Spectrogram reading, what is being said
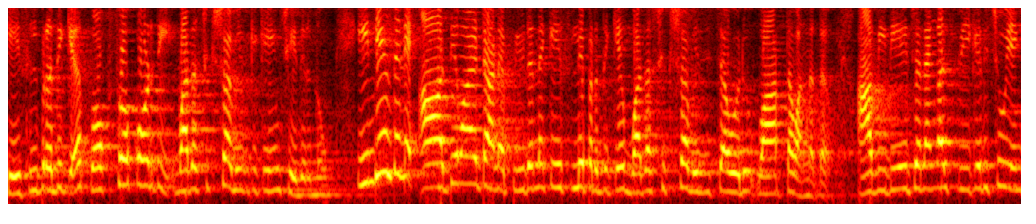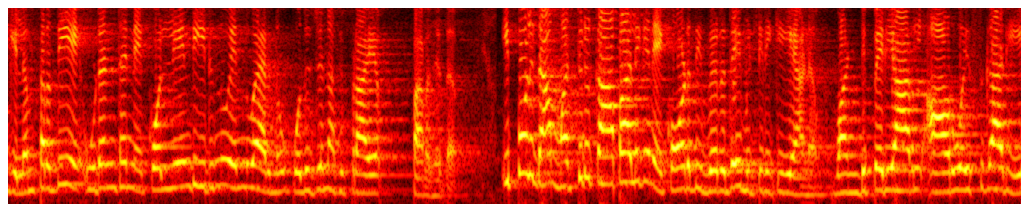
കേസിൽ പ്രതിക്ക് പോക്സോ കോടതി വധശിക്ഷ വിധിക്കുകയും ചെയ്തിരുന്നു. ഇന്ത്യയിൽ തന്നെ ആദ്യമായിട്ടാണ് പീഡന കേസിലെ പ്രതിക്ക് വധശിക്ഷ വിധിച്ച ഒരു വാർത്ത വന്നത്. ആ വിധിയെ ജനങ്ങൾ സ്വീകരിച്ചു എങ്കിലും പ്രതിയെ ഉടൻ തന്നെ കൊല്ലേണ്ടിയിരുന്നു എന്നുമായിരുന്നു പൊതുജന അഭിപ്രായം പറഞ്ഞത്. ഇപ്പോൾ ഇതാ മറ്റൊരു കാപാലികനെ കോടതി വെറുതെ വിട്ടിരിക്കുകയാണ്. വണ്ടിപ്പെരിയാറിൽ ആറു വയസ്സുകാരിയെ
